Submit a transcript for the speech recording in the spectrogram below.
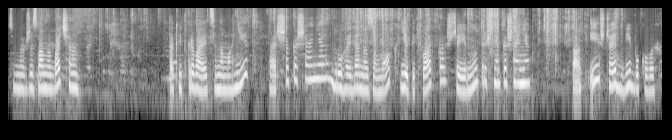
Це ми вже з вами бачили. Так, відкривається на магніт. Перша кишеня, друга йде на замок, є підкладка, ще є внутрішня кишеня. Так, і ще дві бокових,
